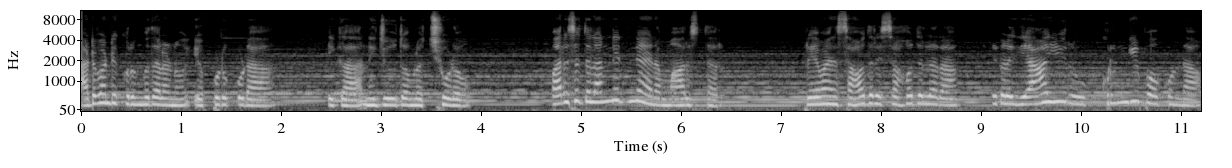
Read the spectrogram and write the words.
అటువంటి కృంగుదలను ఎప్పుడు కూడా ఇక నీ జీవితంలో చూడవు. పరిస్థితులన్నింటినీ ఆయన మారుస్తారు. ప్రేమైన సహోదరి సహోదరులరా ఇక్కడ యాయిరు కృంగిపోకుండా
